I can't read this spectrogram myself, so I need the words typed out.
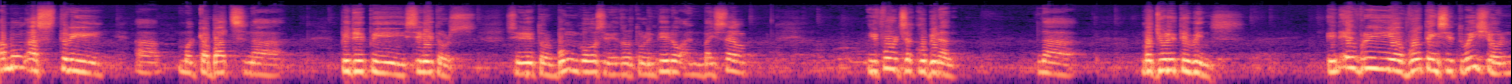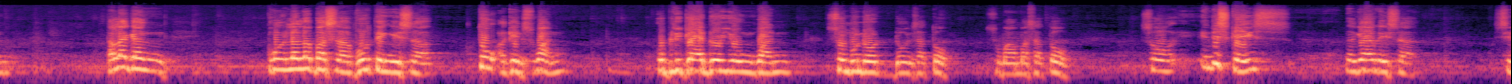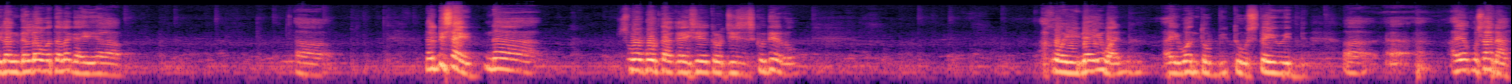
among us three uh, magkabats na PDP senators, Senator Bungo, Senator Tolentino, and myself, we forged a covenant na majority wins. In every uh, voting situation, talagang kung lalabas sa voting is uh, two against one, obligado yung one sumunod doon sa to, sumama sa to. So, in this case, nangyari sa silang dalawa talaga ay uh, uh, nag-decide na sumuporta kay Senator Jesus Cudero. Ako ay naiwan. I want to be, to stay with uh, uh, ayaw ko sana.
